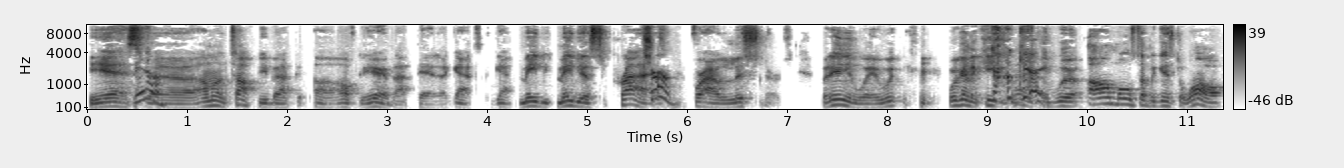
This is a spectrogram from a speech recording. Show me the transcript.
Yes, yeah. uh, I'm going to talk to you about the, uh, off the air about that. I got got maybe maybe a surprise sure. for our listeners. But anyway, we're, we're going to keep okay. Going. We're almost up against the wall.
